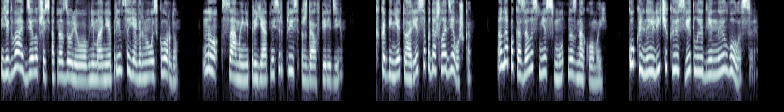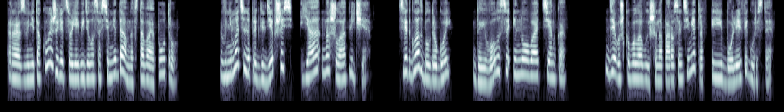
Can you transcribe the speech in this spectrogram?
Едва отделавшись от назойливого внимания принца, я вернулась к лорду. Но самый неприятный сюрприз ждал впереди. К кабинету Ареса подошла девушка. Она показалась мне смутно знакомой. Кукольное личико и светлые длинные волосы. Разве не такое же лицо я видела совсем недавно, вставая поутру? Внимательно приглядевшись, я нашла отличие. Цвет глаз был другой, да и волосы иного оттенка. Девушка была выше на пару сантиметров и более фигуристая.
